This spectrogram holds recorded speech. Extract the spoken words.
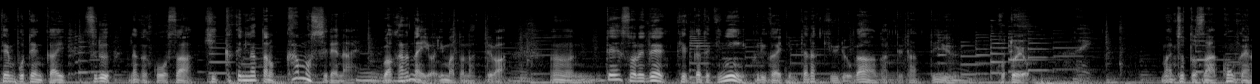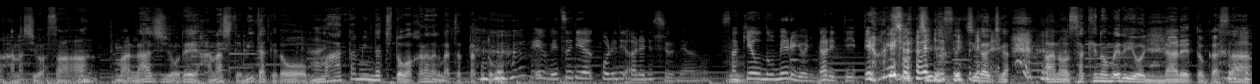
店舗展開するなんかこうさきっかけになったのかもしれない。うん。わからないよ今となっては、うん、でそれで結果的に振り返ってみたら給料が上がってたっていうことよ、はいまあちょっとさ今回の話はさ、まあラジオで話してみたけど、はい。またみんなちょっとわからなくなっちゃったこと。もえ別にこれであれですよね。あの酒を飲めるようになれって言ってるわけじゃない違うですよね。違う違う。あの酒飲めるようになれとかさ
